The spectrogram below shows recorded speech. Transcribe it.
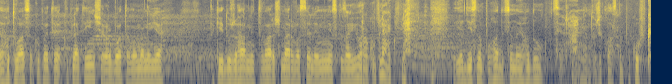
е, готувався купити, купляти інші роботи. Але в мене є такий дуже гарний товариш, мер Василь, і він мені сказав, Юра, купляй, купляй. І я дійсно погодився на його думку. Це реально дуже класна покупка.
